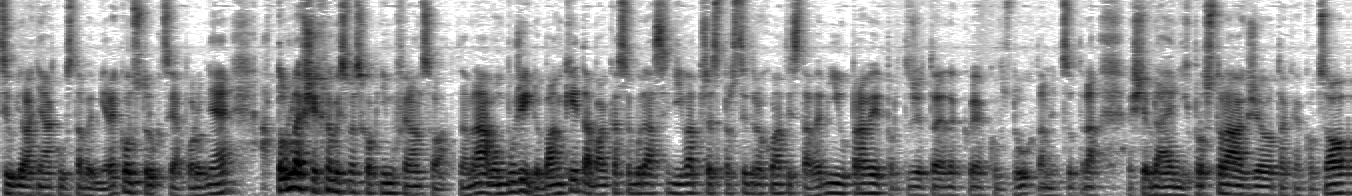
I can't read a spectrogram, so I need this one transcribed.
chci udělat nějakou stavební rekonstrukci a podobně. A tohle všechno my jsme schopni mu financovat. Znamená, on může jít do banky, ta banka se bude asi dívat přes prsty trochu na ty stavební úpravy, protože to je takový jako vzduch, tam něco teda ještě v nájemních prostorách, že jo, tak jako co.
